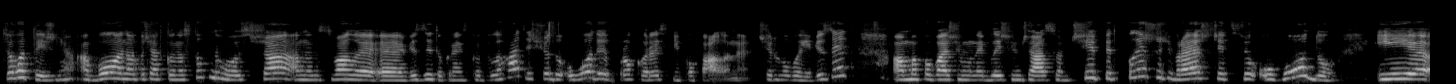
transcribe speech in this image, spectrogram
Цього тижня або на початку наступного США анонсували е, візит української делегації щодо угоди про корисні копалини. Черговий візит. Ми побачимо найближчим часом, чи підпишуть врешті цю угоду і е,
